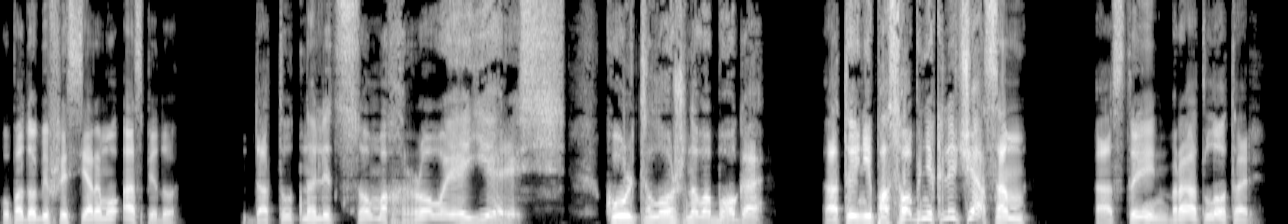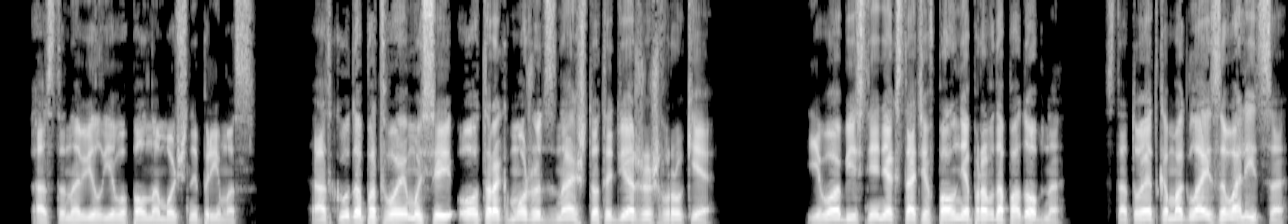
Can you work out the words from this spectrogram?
уподобившись серому аспиду. «Да тут на лицо махровая ересь, культ ложного бога! А ты не пособник ли часом?» «Остынь, брат Лотарь!» — остановил его полномочный примас. «Откуда, по-твоему, сей отрок может знать, что ты держишь в руке?» Его объяснение, кстати, вполне правдоподобно статуэтка могла и завалиться,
